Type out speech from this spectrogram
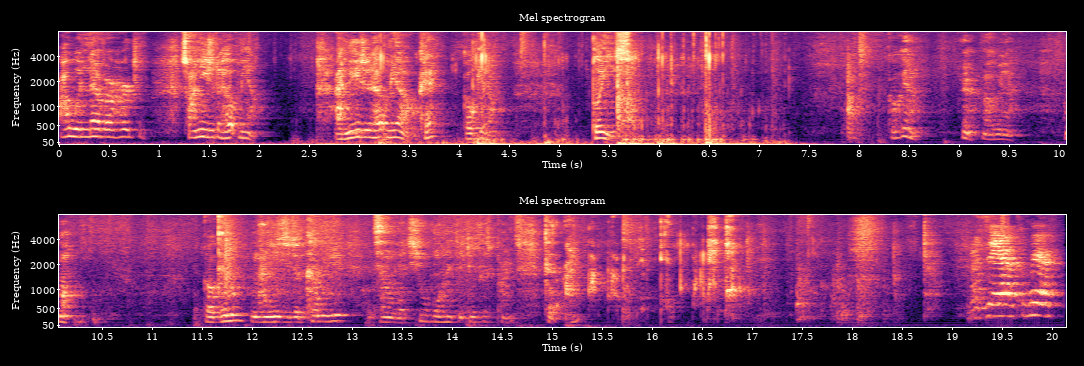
I would never hurt you. So I need you to help me out. I need you to help me out, okay? Go get him. Please. Go get him. Here, I'll get him. Come on. Go get him, and I need you to come here and tell him that you wanted to do this prank. Cause I, I, Isaiah, come here.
